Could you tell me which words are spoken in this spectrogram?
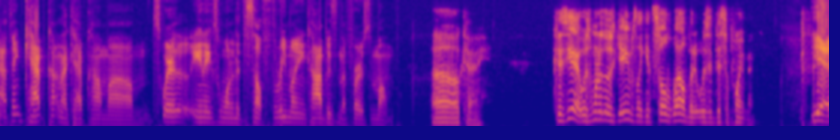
I think Capcom, not Capcom, um, Square Enix wanted it to sell three million copies in the first month. Oh, okay. Because yeah, it was one of those games like it sold well, but it was a disappointment yeah,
